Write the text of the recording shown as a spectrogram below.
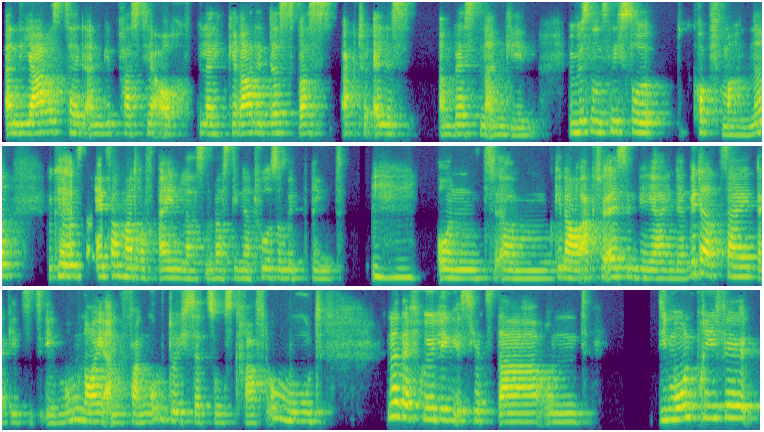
an die Jahreszeit angepasst ja auch vielleicht gerade das, was aktuell ist, am besten angehen. Wir müssen uns nicht so Kopf machen, ne? Wir können ja. uns einfach mal darauf einlassen, was die Natur so mitbringt. Mhm. Und ähm, genau, aktuell sind wir ja in der Widderzeit, da geht es jetzt eben um Neuanfang, um Durchsetzungskraft, um Mut. Ne, der Frühling ist jetzt da und die Mondbriefe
